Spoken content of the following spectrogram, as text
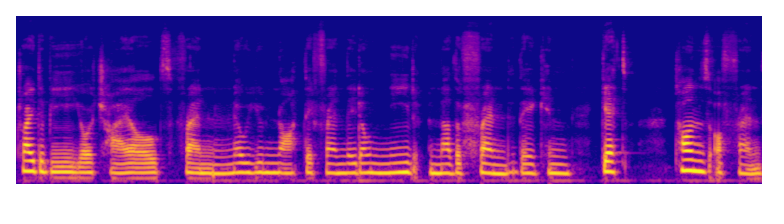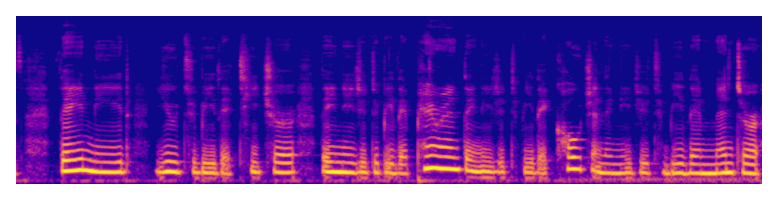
try to be your child's friend. No, you're not their friend. They don't need another friend. They can get tons of friends. They need you to be their teacher. They need you to be their parent. They need you to be their coach and they need you to be their mentor.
